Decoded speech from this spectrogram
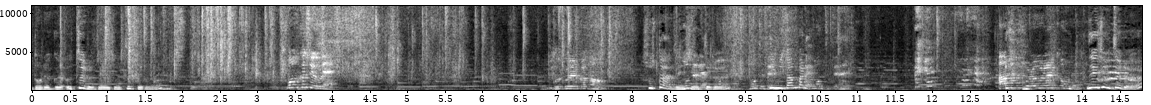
どれぐらい映る全身映ってる？う少なそしたら全身映る？持っててリミ頑張れ。持っててね。あこれぐらいかも。全身映る？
